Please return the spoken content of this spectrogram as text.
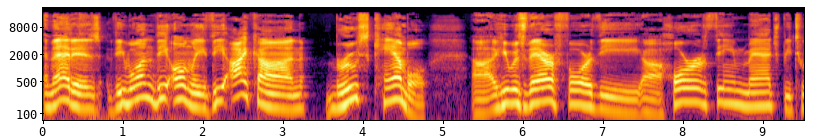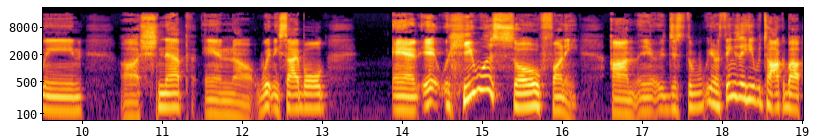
And that is the one, the only, the icon, Bruce Campbell. Uh, he was there for the uh, horror themed match between uh, Schnepp and uh, Whitney Seibold. And it he was so funny um, just the you know things that he would talk about,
